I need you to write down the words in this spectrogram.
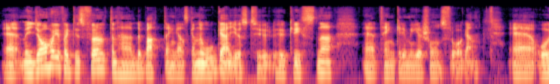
Eh, men jag har ju faktiskt följt den här debatten ganska noga just hur, hur kristna eh, tänker i migrationsfrågan. Eh, och,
